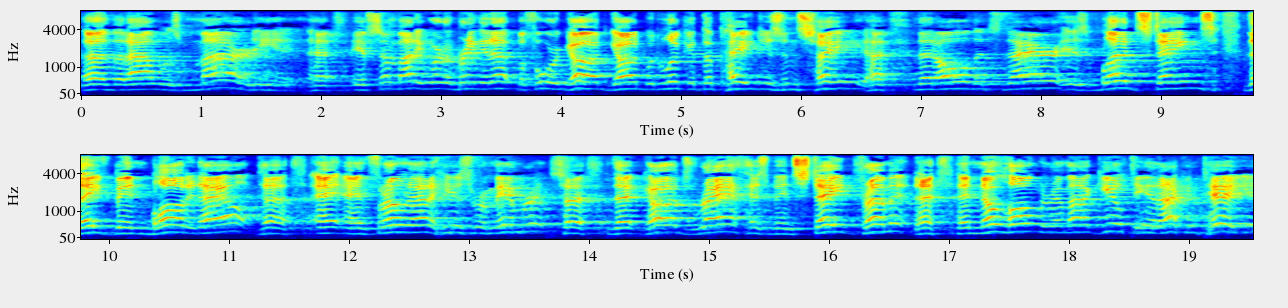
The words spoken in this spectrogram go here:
uh, that I was mired in. If somebody were to bring it up before God, God would look at the pages and say uh, that all that's there is blood stains. They've been blotted out uh, and, and, thrown out of His remembrance, uh, that God's wrath has been stayed from it, uh, and no longer am I guilty. And I can tell you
